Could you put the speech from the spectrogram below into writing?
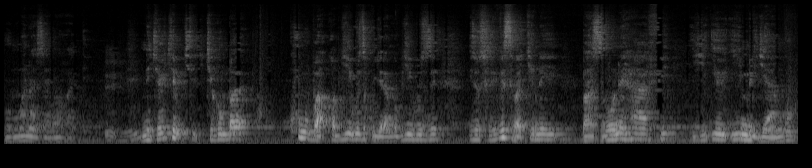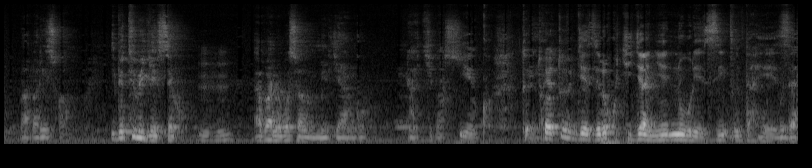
uwo mwana azabaho ate? Ni ikintu ki- ki- kigomba kubakwa byibuze kugira ngo byibuze izo serivisi bakeneye bazibone hafi y'imiryango babarizwamo. Ibyo tubigezeho. Abana bose baba mu miryango nta kibazo. Yego. Twari rero ku kijyanye n'uburezi budaheza.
